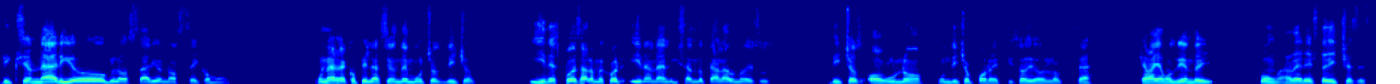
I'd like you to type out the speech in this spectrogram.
diccionario, glosario, no sé, como una recopilación de muchos dichos y después a lo mejor ir analizando cada uno de esos dichos o uno, un dicho por episodio lo que sea, que vayamos viendo y pum, a ver, este dicho es este,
